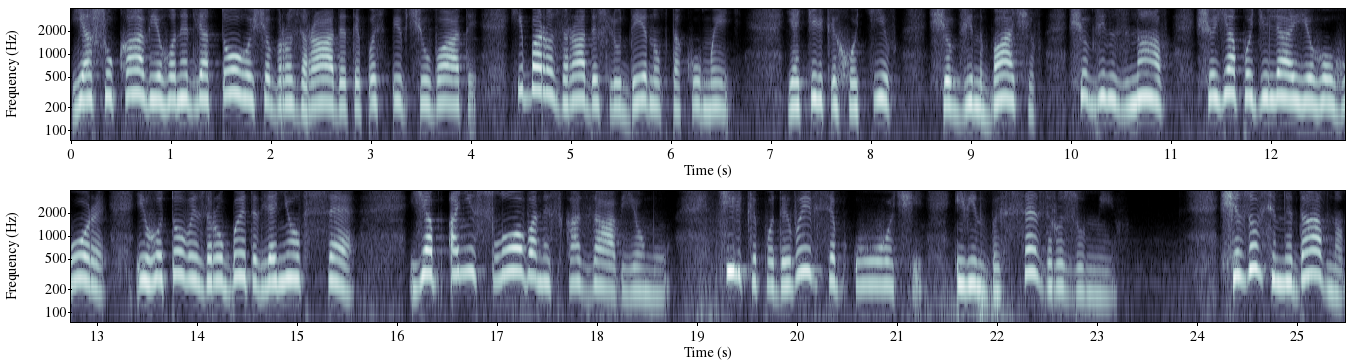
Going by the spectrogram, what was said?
я шукав його не для того, щоб розрадити, поспівчувати. Хіба розрадиш людину в таку мить? Я тільки хотів, щоб він бачив, щоб він знав, що я поділяю його горе і готовий зробити для нього все. Я б ані слова не сказав йому, тільки подивився б у очі, і він би все зрозумів. Ще зовсім недавно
